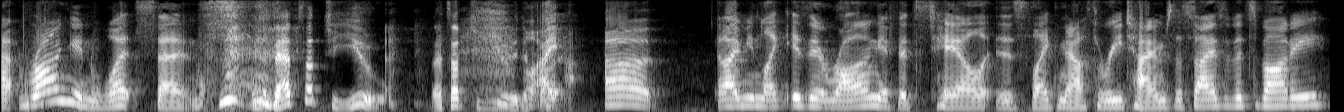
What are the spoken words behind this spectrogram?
Uh, wrong in what sense? That's up to you. That's up to you to Well. I uh I mean like is it wrong if its tail is like now three times the size of its body?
